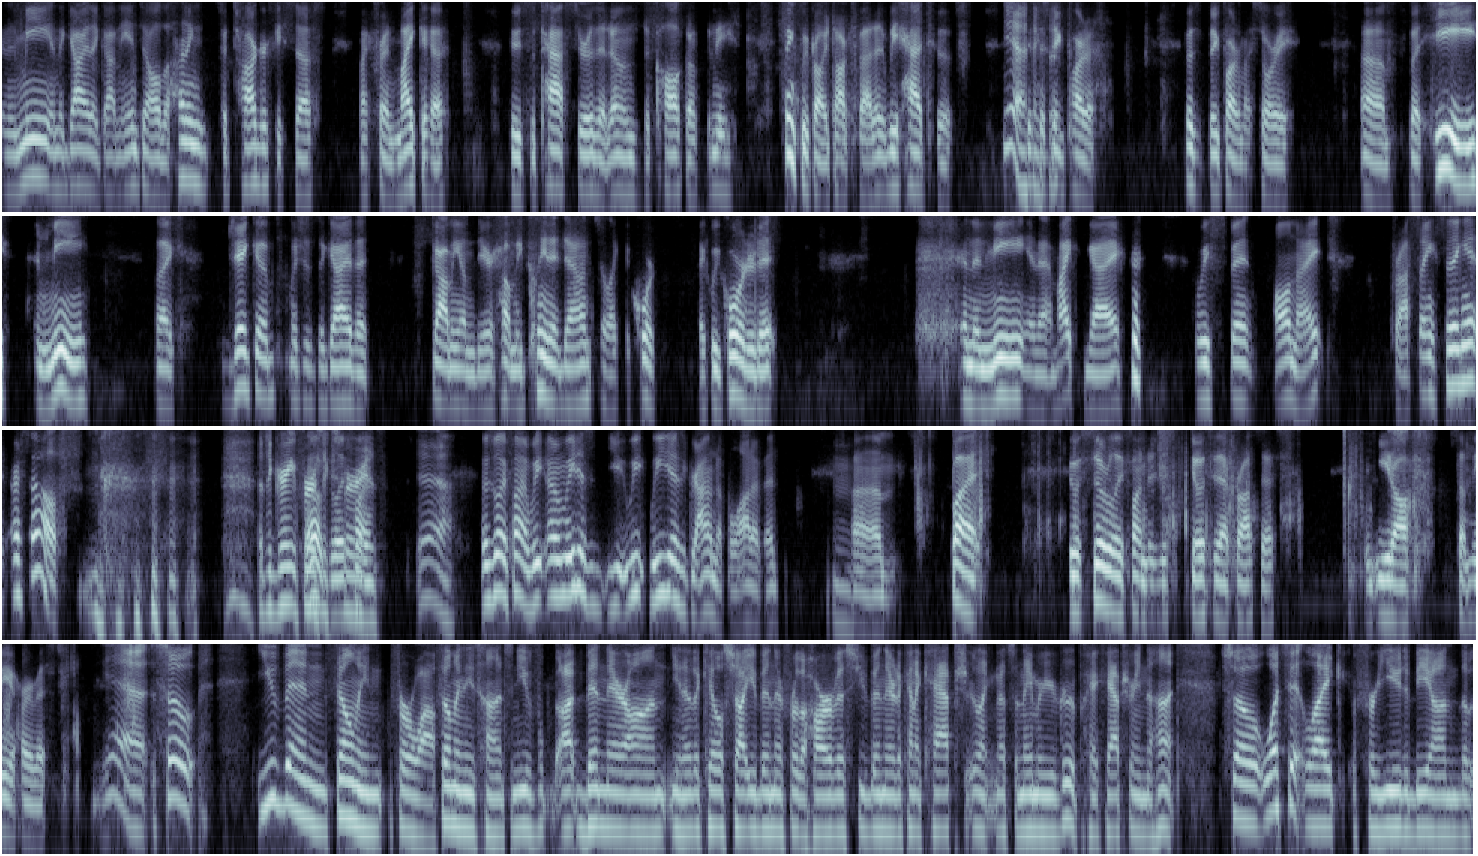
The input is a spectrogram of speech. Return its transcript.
and then me and the guy that got me into all the hunting photography stuff, my friend Micah, who's the pastor that owns the call company. I think we probably talked about it. We had to have. Yeah, I it's a so. big part of it was a big part of my story. Um, but he and me, like Jacob, which is the guy that got me on the deer, helped me clean it down to like the court, like we quartered it. And then me and that Mike guy, we spent all night processing it ourselves. That's a great first really experience. Yeah. it was really fun. We and we just you, we we just ground up a lot of it, Mm. um, but it was still really fun to just go through that process and eat off something you harvest. Yeah. So you've been filming for a while, filming these hunts, and you've uh, been there on, you know, the kill shot. You've been there for the harvest. You've been there to kind of capture, like that's the name of your group, capturing the hunt. So what's it like for you to be on the,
